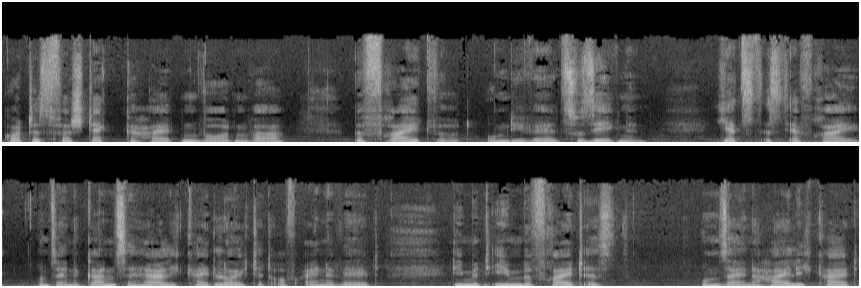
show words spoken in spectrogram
Gottes versteckt gehalten worden war, befreit wird, um die Welt zu segnen. Jetzt ist er frei, und seine ganze Herrlichkeit leuchtet auf eine Welt, die mit ihm befreit ist, um seine Heiligkeit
